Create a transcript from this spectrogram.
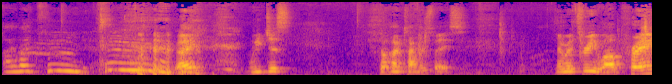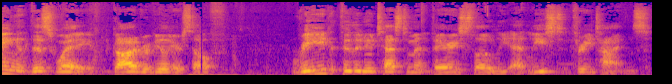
I like food, right? We just don't have time or space. Number three, while praying this way, God reveal yourself. Read through the New Testament very slowly, at least three times.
